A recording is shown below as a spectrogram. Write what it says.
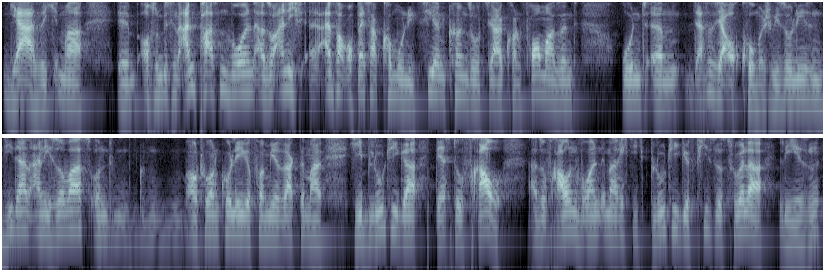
ja, sich immer äh, auch so ein bisschen anpassen wollen, also eigentlich äh, einfach auch besser kommunizieren können, sozial konformer sind und ähm, das ist ja auch komisch. Wieso lesen die dann eigentlich sowas? Und ein Autorenkollege von mir sagte mal, je blutiger, desto Frau. Also Frauen wollen immer richtig blutige, fiese Thriller lesen.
